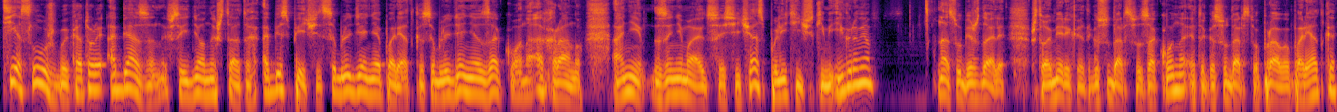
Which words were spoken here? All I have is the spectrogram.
Те службы, которые обязаны в Соединенных Штатах обеспечить соблюдение порядка, соблюдение закона, охрану, они занимаются сейчас политическими играми, нас убеждали, что Америка – это государство закона, это государство правопорядка.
